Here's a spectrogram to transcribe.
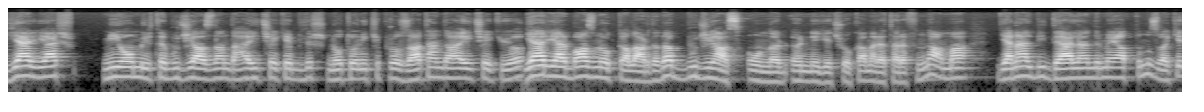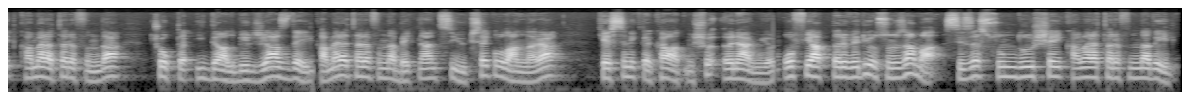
yer yer Mi 11T bu cihazdan daha iyi çekebilir. Note 12 Pro zaten daha iyi çekiyor. Yer yer bazı noktalarda da bu cihaz onların önüne geçiyor kamera tarafında ama genel bir değerlendirme yaptığımız vakit kamera tarafında çok da iddialı bir cihaz değil. Kamera tarafında beklentisi yüksek olanlara kesinlikle K60'ı önermiyor. O fiyatları veriyorsunuz ama size sunduğu şey kamera tarafında değil,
